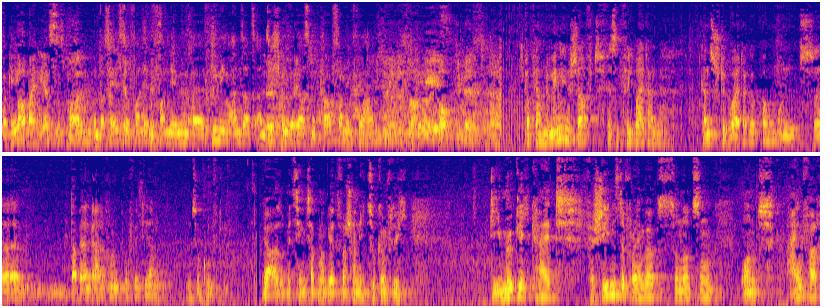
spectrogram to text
Okay. War mein erstes Mal. Und was hältst du von dem, von dem äh, Theming-Ansatz an sich, wie wir das mit Crowdfunding vorhaben? Okay. Braucht die Welt. Ich glaube, wir haben eine Menge geschafft. Wir sind viel weiter, ein ganzes Stück weitergekommen und äh, da werden wir alle von profitieren in Zukunft. Ja, also mit Themes hat man jetzt wahrscheinlich zukünftig die Möglichkeit, verschiedenste Frameworks zu nutzen und einfach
